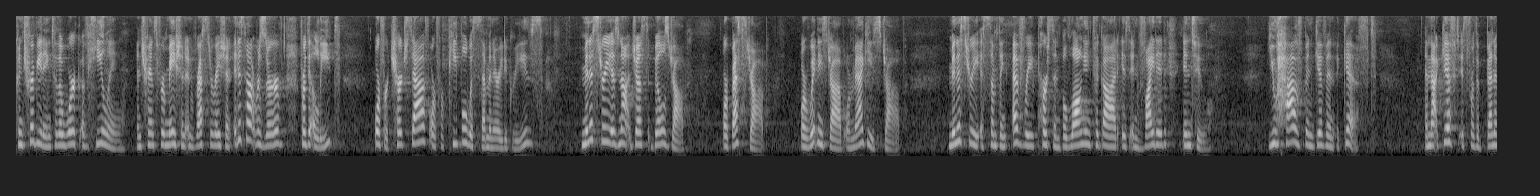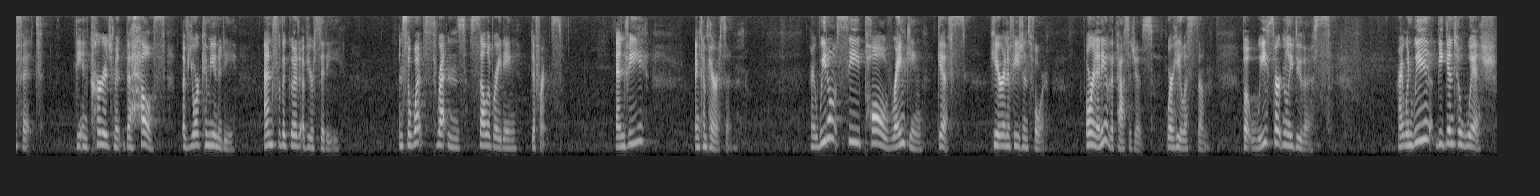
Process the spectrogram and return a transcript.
contributing to the work of healing and transformation and restoration. It is not reserved for the elite or for church staff or for people with seminary degrees. Ministry is not just Bill's job or Beth's job or Whitney's job or Maggie's job. Ministry is something every person belonging to God is invited into. You have been given a gift, and that gift is for the benefit, the encouragement, the health of your community, and for the good of your city. And so, what threatens celebrating difference? envy and comparison. Right? We don't see Paul ranking gifts here in Ephesians 4 or in any of the passages where he lists them, but we certainly do this. Right? When we begin to wish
